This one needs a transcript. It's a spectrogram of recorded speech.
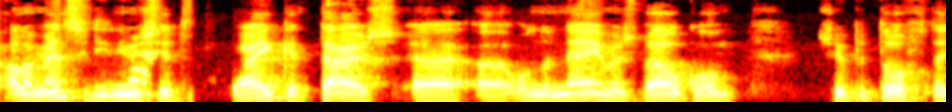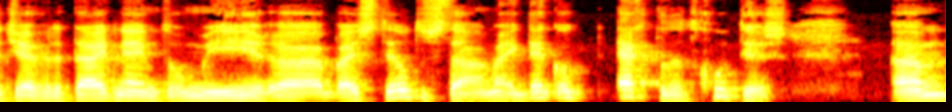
alle mensen die nu zitten te kijken thuis, uh, uh, ondernemers, welkom. Super tof dat je even de tijd neemt om hier bij stil te staan. Maar ik denk ook echt dat het goed is. Um, eh,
